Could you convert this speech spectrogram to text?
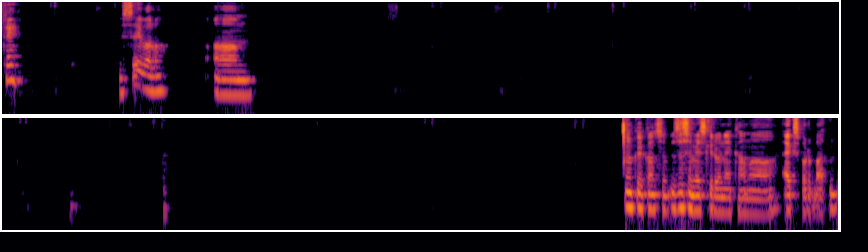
okej, je sejvalo. Okej, končno, zdaj sem jaz skril nekam export button.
